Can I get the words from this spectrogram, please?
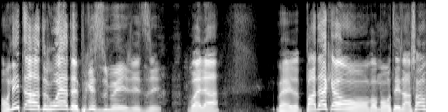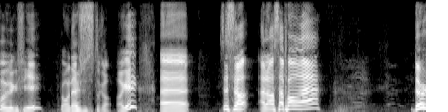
On est en droit de présumer, j'ai dit. Voilà. Ben, pendant qu'on va monter dans chambre, on va vérifier. puis On ajustera. OK? Euh, c'est ça. Alors, ça part à 2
